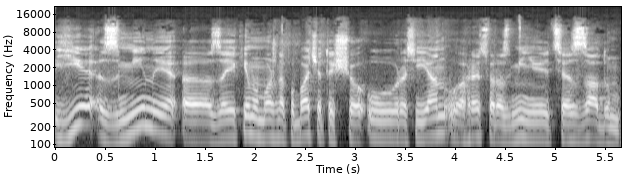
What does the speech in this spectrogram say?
є зміни, е, за якими можна побачити, що у росіян у агресора змінюється задум?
